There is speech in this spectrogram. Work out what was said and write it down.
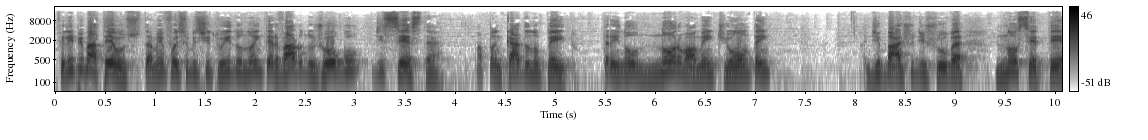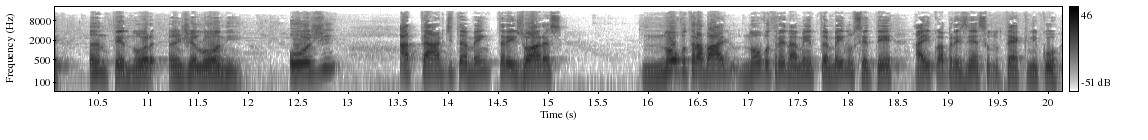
Felipe Mateus também foi substituído no intervalo do jogo de sexta. Uma pancada no peito. Treinou normalmente ontem, debaixo de chuva, no CT Antenor Angeloni. Hoje à tarde também, três horas. Novo trabalho, novo treinamento também no CT, aí com a presença do técnico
